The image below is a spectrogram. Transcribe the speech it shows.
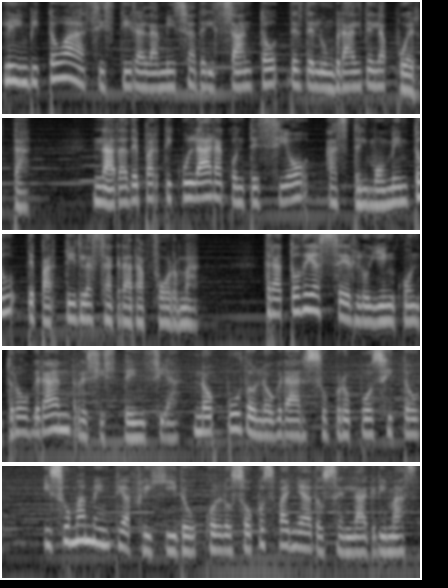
le invitó a asistir a la misa del santo desde el umbral de la puerta. Nada de particular aconteció hasta el momento de partir la sagrada forma. Trató de hacerlo y encontró gran resistencia. No pudo lograr su propósito y sumamente afligido, con los ojos bañados en lágrimas,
